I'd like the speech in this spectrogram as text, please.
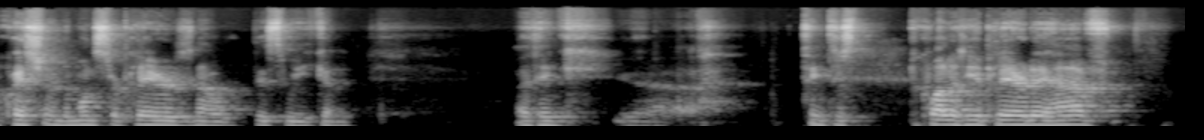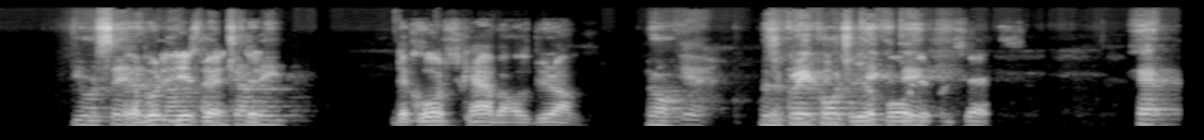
They're questioning the Munster players now this week, and I think uh, I think just the quality of player they have. You were saying, Yeah, put it this way, time, Johnny. The coach can't always be wrong. No, Yeah. there's a great coach. Three or They, four they, different sets. yeah,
